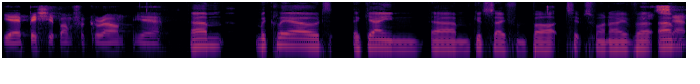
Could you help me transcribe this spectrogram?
Yeah, Bishop on for Grant. Yeah. Um, McLeod again, um, good save from Bart, tips one over. Um.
